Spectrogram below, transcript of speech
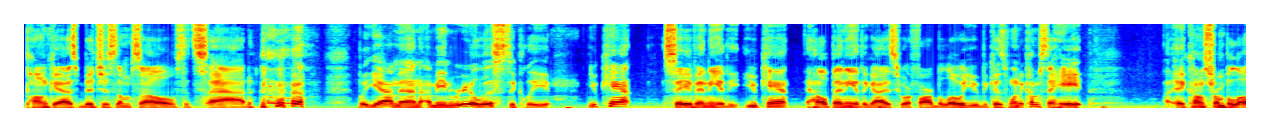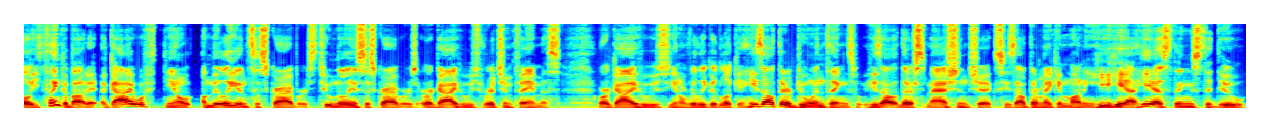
punk ass bitches themselves. It's sad. but yeah, man, I mean, realistically, you can't save any of the, you can't help any of the guys who are far below you because when it comes to hate, it comes from below. You think about it. A guy with, you know, a million subscribers, two million subscribers, or a guy who's rich and famous, or a guy who's, you know, really good looking. He's out there doing things. He's out there smashing chicks. He's out there making money. He, he, he has things to do.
